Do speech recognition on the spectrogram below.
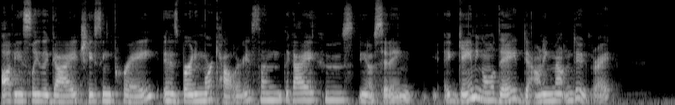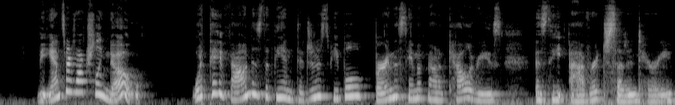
obviously the guy chasing prey is burning more calories than the guy who's, you know, sitting eh, gaming all day downing Mountain Dews, right? The answer is actually no. What they found is that the indigenous people burn the same amount of calories as the average sedentary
